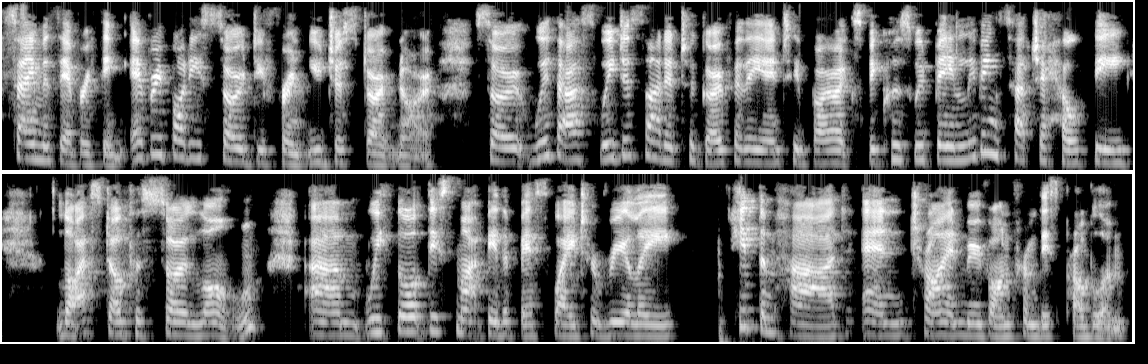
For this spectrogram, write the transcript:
same as everything. Everybody's so different, you just don't know. So, with us, we decided to go for the antibiotics because we've been living such a healthy lifestyle for so long. Um, we thought this might be the best way to really hit them hard and try and move on from this problem.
